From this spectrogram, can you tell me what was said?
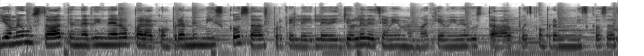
yo me gustaba tener dinero para comprarme mis cosas, porque le, yo le decía a mi mamá que a mí me gustaba pues comprarme mis cosas.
